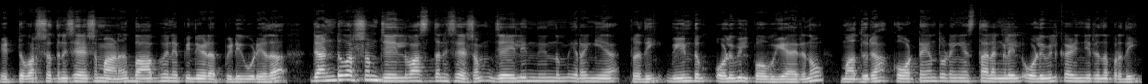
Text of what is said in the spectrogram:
എട്ട് വർഷത്തിന് ശേഷമാണ് ബാബുവിനെ പിന്നീട് പിടികൂടിയത്. രണ്ടു വർഷം ജയിൽവാസത്തിന് ശേഷം ജയിലിൽ നിന്നും ഇറങ്ങിയ പ്രതി വീണ്ടും ഒളിവിൽ പോവുകയായിരുന്നു. മധുര കോട്ടയം തുടങ്ങിയ സ്ഥലങ്ങളിൽ ഒളിവിൽ കഴിഞ്ഞിരുന്ന പ്രതി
